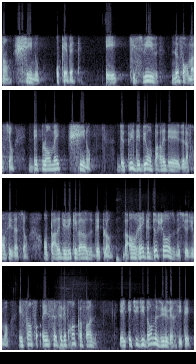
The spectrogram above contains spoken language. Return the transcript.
sont chez nous, au Québec, et qui suivent nos formations, diplômés chez nous. Depuis le début, on parlait de la francisation, on parlait des équivalences de diplômes. Ben, on règle deux choses, Monsieur Dumont, et c'est des francophones. Ils étudient dans nos universités.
